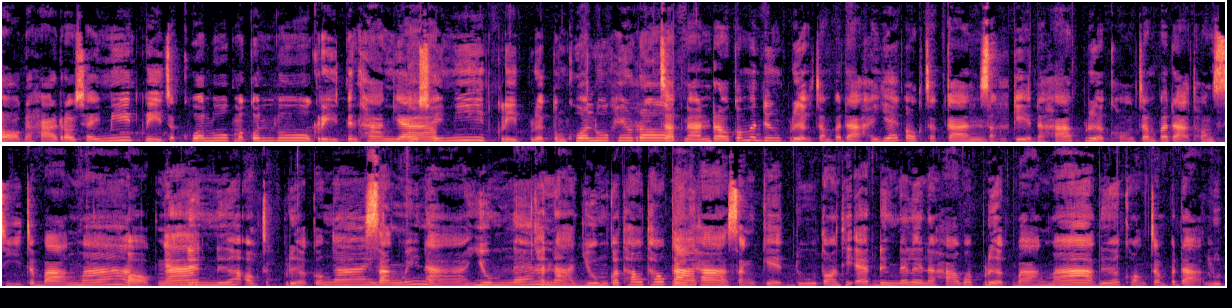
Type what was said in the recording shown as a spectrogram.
ปอกนะคะ เราใช้มีดกรีดจากขั้วลูกมาก้นลูก กรีดเป็นทางยาวแล้วใช้มีดกรีดเปลือกตรงขั้วลูกให้รอบจากนั้นเราก็มาดึงเปลือกจำปาดาให้แยกออกจากกันสังเกตนะคะ เปลือกของจำปาดาทองสีจะบางมากปอกง่ายดึงเนื้อออกจากเปลือกก็ง่ายสั่งไม่หนายุมแน่น ขนาดยุมก็เท่าเท่าๆกันค่ะ สังเกตดูตอนที่แอดดึงได้เลยนะคะ ว่าเปลือกบางมาก เนื้อของจำปาดาหลุด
